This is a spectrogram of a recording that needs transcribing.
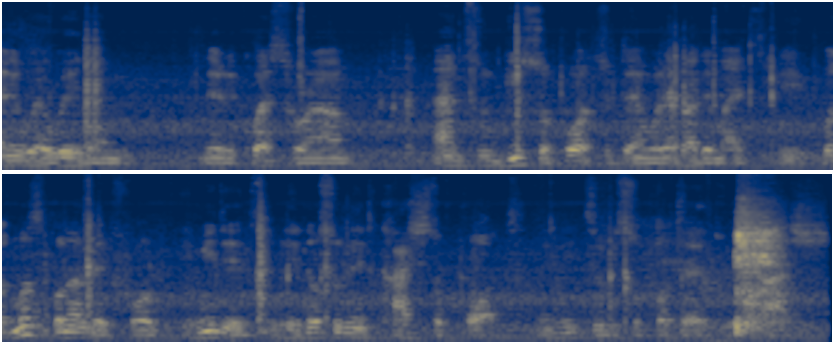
anywhere where them they request for them and to give support to them wherever they might be but most importantly for immediate we also need cash support they need to be supported with cash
